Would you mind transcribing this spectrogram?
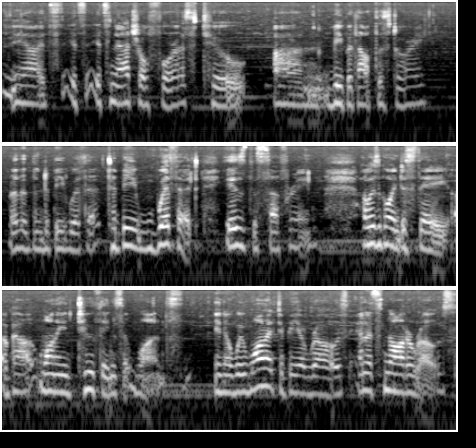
Yeah, it's it's it's natural for us to um, be without the story rather than to be with it. To be with it is the suffering. I was going to say about wanting two things at once. You know, we want it to be a rose, and it's not a rose.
